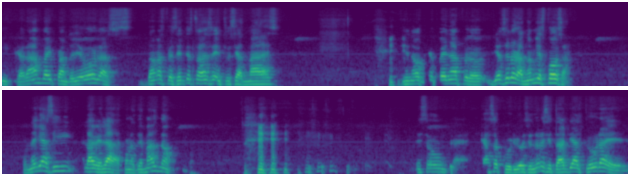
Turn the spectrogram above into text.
Y caramba, y cuando llegó las damas presentes todas entusiasmadas, y no, qué pena, pero ya se lo ganó mi esposa. Con ella sí, la velada, con las demás no. Eso es un caso curioso. No recital de altura, eh,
